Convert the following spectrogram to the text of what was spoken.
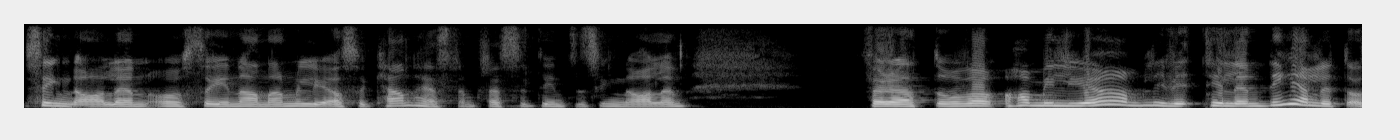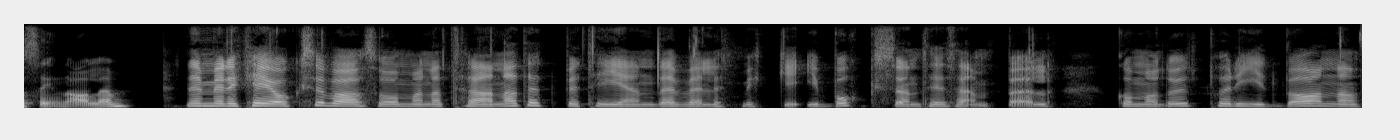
signalen och så i en annan miljö så kan hästen plötsligt inte signalen. För att då har miljön blivit till en del av signalen. Nej, men det kan ju också vara så om man har tränat ett beteende väldigt mycket i boxen till exempel. Går man då ut på ridbanan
